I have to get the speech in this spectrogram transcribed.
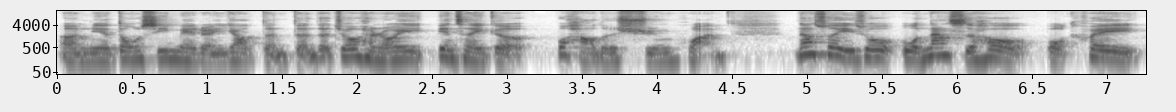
呃，你的东西没人要，等等的，就很容易变成一个不好的循环。那所以说，我那时候我会，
